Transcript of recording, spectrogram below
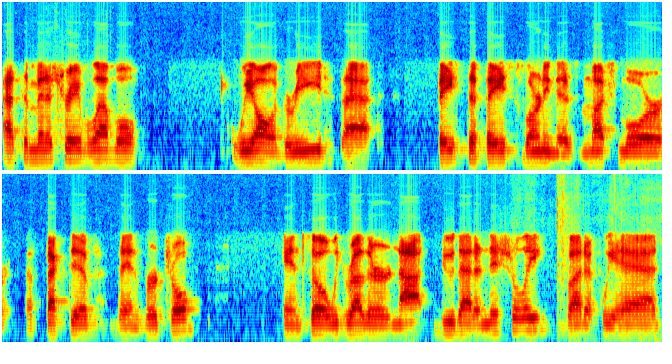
at the administrative level, we all agreed that face-to-face learning is much more effective than virtual. And so we'd rather not do that initially, but if we had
